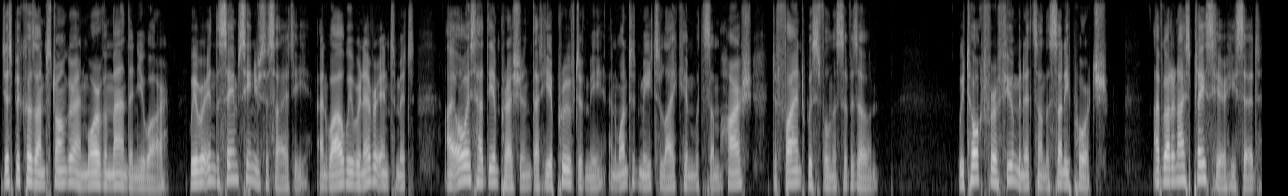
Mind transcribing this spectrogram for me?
just because I'm stronger and more of a man than you are. We were in the same senior society, and while we were never intimate, I always had the impression that he approved of me and wanted me to like him with some harsh, defiant wistfulness of his own. We talked for a few minutes on the sunny porch. I've got a nice place here, he said,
